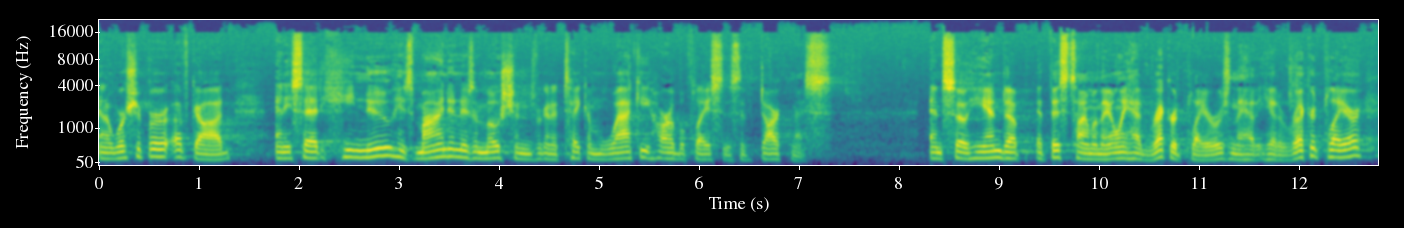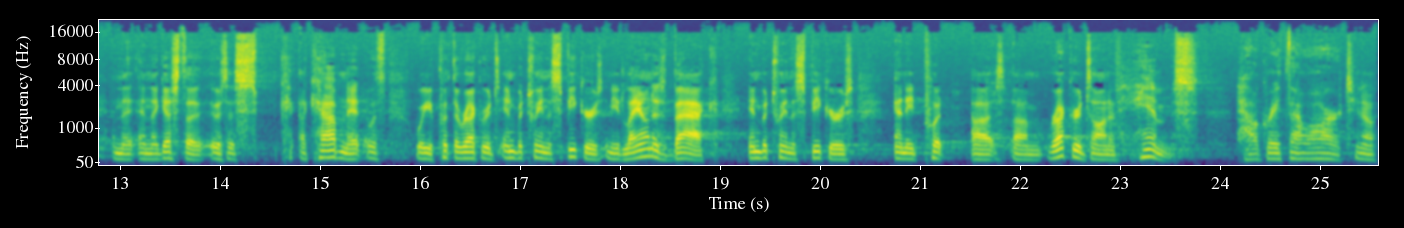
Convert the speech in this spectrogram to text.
and a worshiper of God. And he said he knew his mind and his emotions were going to take him wacky, horrible places of darkness. And so he ended up at this time when they only had record players, and they had, he had a record player, and, the, and I guess the, it was a, a cabinet with, where you put the records in between the speakers, and he'd lay on his back in between the speakers, and he'd put uh, um, records on of hymns. How great thou art, you know,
